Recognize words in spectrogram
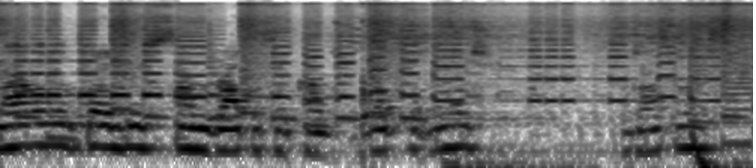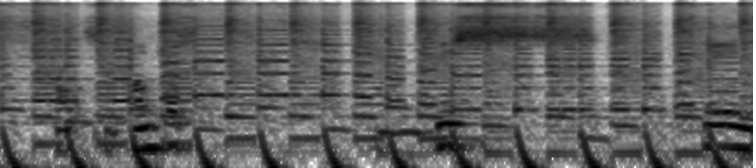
now we need to reduce some brightness. Select the image adjustments, like some contrast. This field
